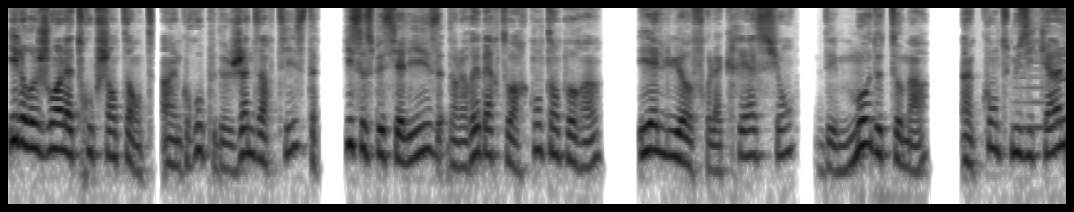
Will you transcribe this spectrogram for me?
Il rejoint la troupe chantante, un groupe de jeunes artistes qui se spécialise dans le répertoire contemporain, et elle lui offre la création des mots de Thomas, un conte musical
